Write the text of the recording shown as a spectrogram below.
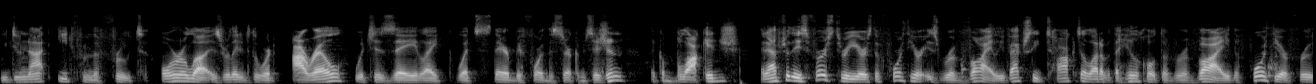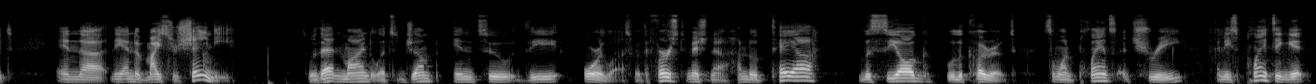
we do not eat from the fruit. Orla is related to the word arel, which is a like what's there before the circumcision, like a blockage. And after these first three years, the fourth year is revai. We've actually talked a lot about the hilchot of revai, the fourth year fruit, in uh, the end of Meiser Sheni. So with that in mind, let's jump into the Orlas. With the first Mishnah, Handotea Lisiog Ulikorot. Someone plants a tree, and he's planting it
